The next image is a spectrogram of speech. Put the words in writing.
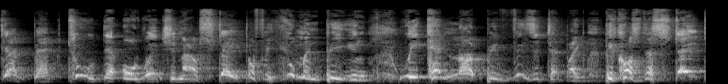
get back to the original state of a human being, we cannot be visited by because the state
